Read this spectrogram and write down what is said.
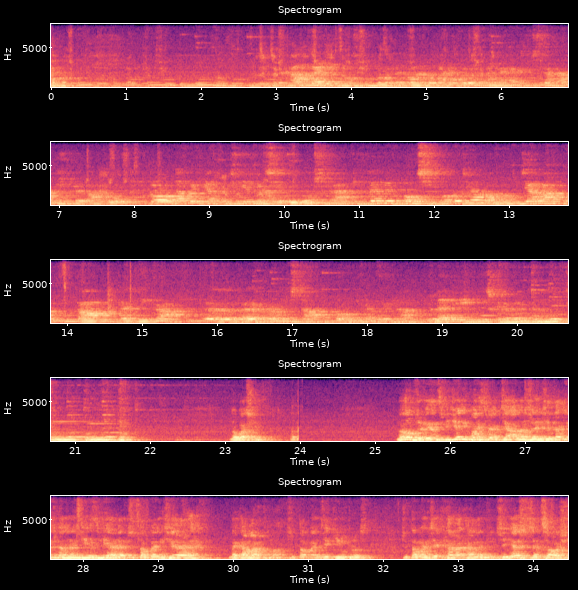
Rekomendowania korzystania jakimiś ranami tematu, to natychmiast wyświetla się u ucznia i wtedy o dziwo to działa. No, działa ta technika e, elektroniczna, komunikacyjna lepiej niż. No właśnie. No dobrze, więc widzieli Państwo, jak działa narzędzie. Takich narzędzi jest wiele. Czy to będzie Megamatma, czy to będzie Gimplus, czy to będzie Khan Academy, czy jeszcze coś,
